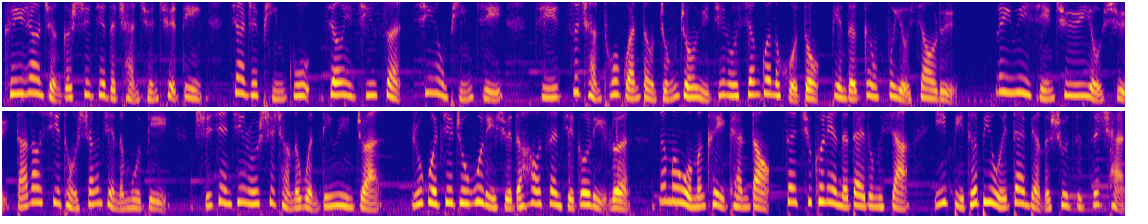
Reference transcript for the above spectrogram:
可以让整个世界的产权确定、价值评估、交易清算、信用评级及资产托管等种种与金融相关的活动变得更富有效率，令运行趋于有序，达到系统商检的目的，实现金融市场的稳定运转。如果借助物理学的耗散结构理论，那么我们可以看到，在区块链的带动下，以比特币为代表的数字资产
